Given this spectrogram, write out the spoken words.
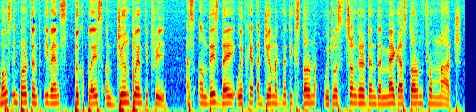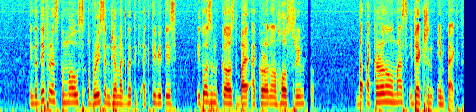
Most important events took place on June 23 as on this day we've had a geomagnetic storm which was stronger than the mega storm from March. In the difference to most of recent geomagnetic activities, it wasn't caused by a coronal hole stream, but a coronal mass ejection impact.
